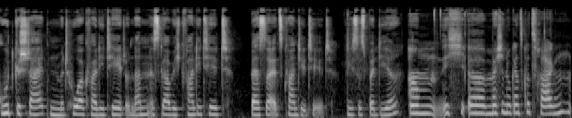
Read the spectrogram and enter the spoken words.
gut gestalten mit hoher Qualität. Und dann ist, glaube ich, Qualität besser als Quantität. Wie ist es bei dir? Ähm, ich äh, möchte nur ganz kurz fragen,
